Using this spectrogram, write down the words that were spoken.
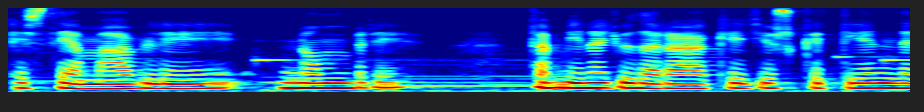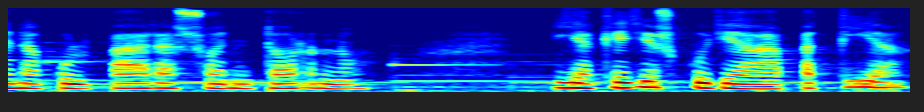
Este amable nombre también ayudará a aquellos que tienden a culpar a su entorno y a aquellos cuya apatía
